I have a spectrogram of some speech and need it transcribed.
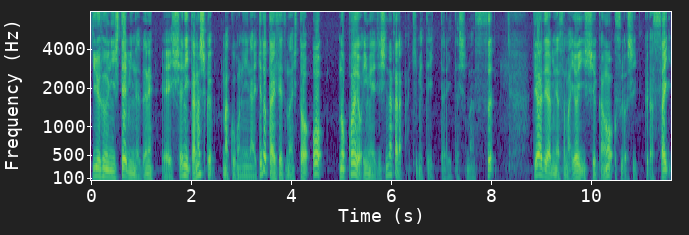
いう風にしてみんなでね、えー、一緒に楽しく、まあ、ここにいないけど大切な人を、の声をイメージしながら決めていったりいたします。ではでは皆様、良い一週間をお過ごしください。フ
